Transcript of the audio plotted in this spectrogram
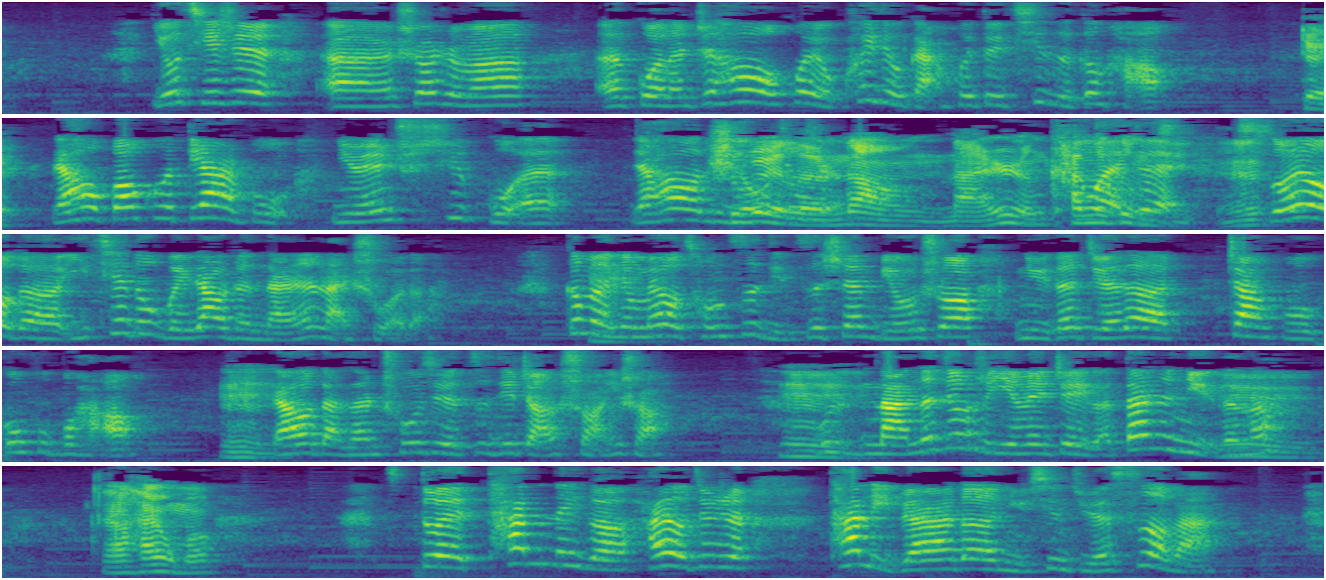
尤其是呃说什么呃滚了之后会有愧疚感，会对妻子更好。对，然后包括第二步，女人去滚，然后理是为了由就是让男人看得对更紧。对，所有的一切都围绕着男人来说的，根本就嗯没有从自己自身。比如说，女的觉得丈夫功夫不好，嗯，然后打算出去自己找爽一爽。嗯，男的就是因为这个，但是女的呢？嗯，然后还有吗？对他那个，还有就是他里边的女性角色吧，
